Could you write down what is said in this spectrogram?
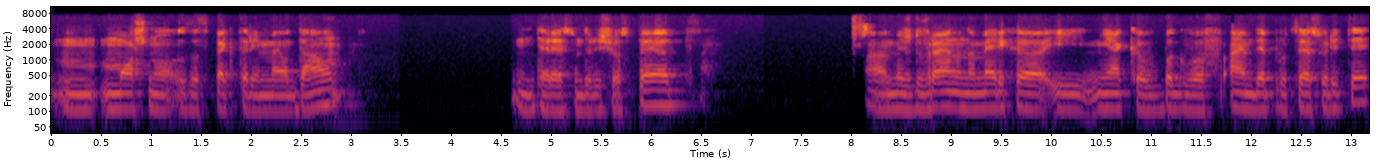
мощно за Spectre и Meltdown. Интересно дали ще успеят. А, междувременно намериха и някакъв бъг в AMD процесорите,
